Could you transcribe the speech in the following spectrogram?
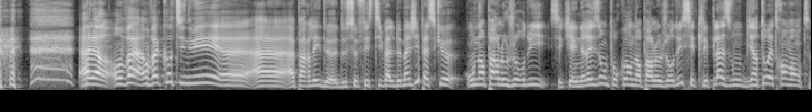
Alors, on va, on va continuer euh, à, à parler de, de ce festival de magie parce que on en parle aujourd'hui. C'est qu'il y a une raison pourquoi on en parle aujourd'hui, c'est que les places vont bientôt être en vente.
